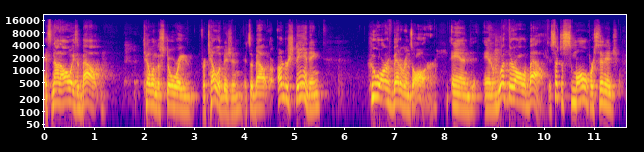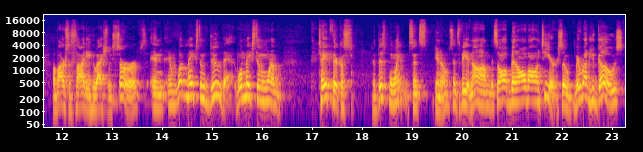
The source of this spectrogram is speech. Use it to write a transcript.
It's not always about telling the story for television. It's about understanding who our veterans are and, and what they're all about. It's such a small percentage of our society who actually serves and, and what makes them do that? What makes them want to take their, because at this point, since, you know, since Vietnam, it's all been all volunteer. So everybody who goes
